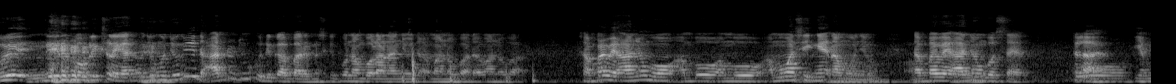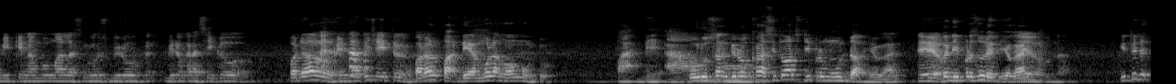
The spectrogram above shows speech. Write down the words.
Di Republik Sele kan. Ujung-ujungnya tidak ada juga dikabari meskipun ambo lah nanya dak mana pak dak mana pak sampai WA nya mau ambo ambo ambo masih inget namanya. Sampai WA nya ambo save Itulah Oh. yang bikin ambo malas ngurus biro birokrasi ke padahal cak itu. padahal Pak Dea mula ngomong tuh. Pak DA. urusan birokrasi itu harus dipermudah ya kan? Iya. bukan dipersulit ya kan? Iya benar. Itu de-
